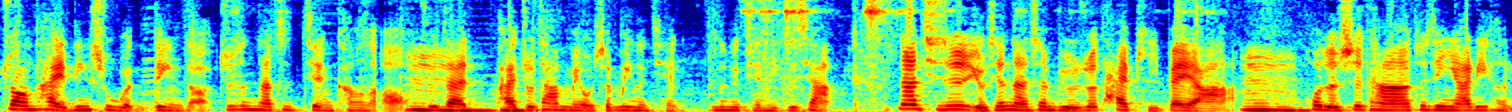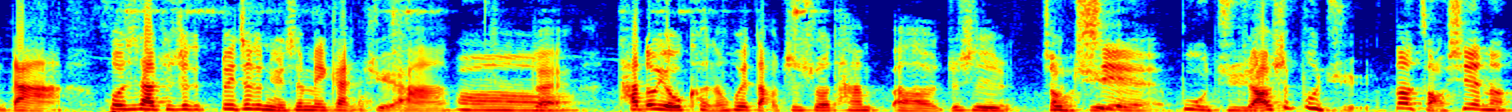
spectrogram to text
状态一定是稳定的，就是他是健康的哦，嗯就在排除他没有生病的前那个前提之下。那其实有些男生，比如说太疲惫啊，嗯，或者是他最近压力很大、啊，或者是他对这个对这个女生没感觉啊，哦，对他都有可能会导致说他呃就是早，泄布局，主要是布局。那早泄呢？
